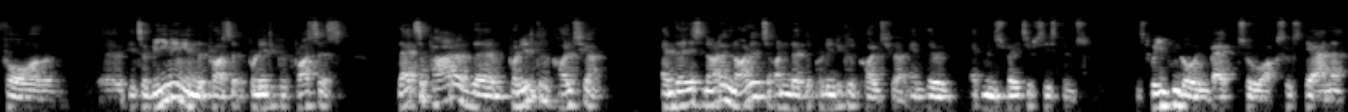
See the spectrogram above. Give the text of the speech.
for uh, intervening in the process, political process. That's a part of the political culture. And there is not a knowledge on the, the political culture and the administrative systems. In Sweden, going back to Oxenstierna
